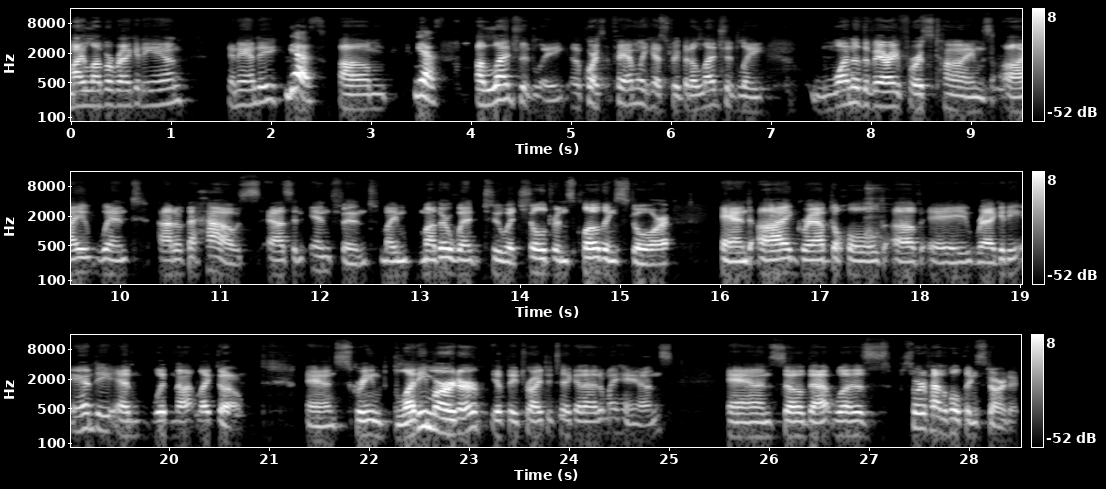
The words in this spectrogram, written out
my love of Raggedy Ann and Andy. Yes. Um, yes. Allegedly, of course, family history, but allegedly, one of the very first times I went out of the house as an infant, my mother went to a children's clothing store and I grabbed a hold of a Raggedy Andy and would not let go and screamed bloody murder if they tried to take it out of my hands. And so that was sort of how the whole thing started.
